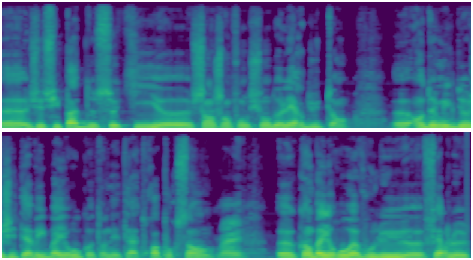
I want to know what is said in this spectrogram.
je ne suis pas de ceux qui changent en fonction de l'ère du temps. en 2002, j'étais avec Bayrou quand on était à 3%. Ouais. Euh, quand Bayrou a voulu euh, faire le,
